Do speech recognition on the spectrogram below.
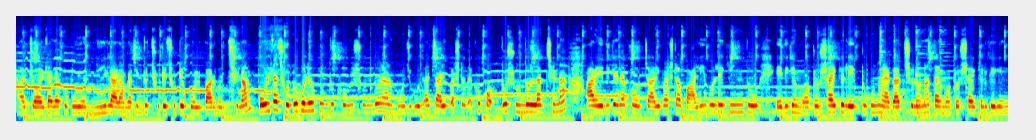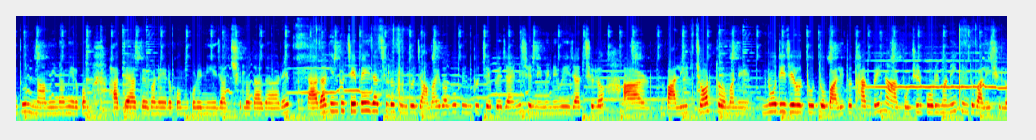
আর জলটা দেখো পুরো নীল, আর আমরা কিন্তু ছুটে ছুটে পোল পার হচ্ছিলাম। পোলটা ছোট হলেও কিন্তু খুবই সুন্দর আর মজবুত। আর চারিপাশটা দেখো কত সুন্দর লাগছে না? আর এদিকে দেখো চারিপাশটা বালি বলে কিন্তু এদিকে মোটর সাইকেল একটুকুনো এগাচ্ছিল না, তাই মোটর সাইকেলকে কিন্তু নামি নামি এরকম হাতে হাতে মানে এরকম করে নিয়ে যাচ্ছিল দাদা আরে। দাদা কিন্তু চেপেই যাচ্ছিল, কিন্তু জামাইবাবু কিন্তু চেপে যায়নি, সে নেমে নেমেই যাচ্ছিল। আর বালির চর তো মানে নদী যেহেতু, তো বালি তো থাকবেই না, আর প্রচুর পরিমাণেই কিন্তু বালি ছিল।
